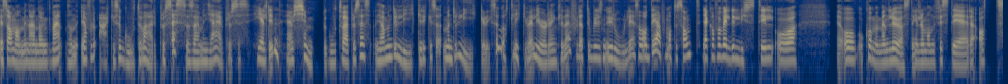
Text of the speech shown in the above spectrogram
Det sa mannen min en dag til meg, sånn, ja, for du er ikke så god til å være i prosess. Og så sa jeg, men jeg er jo prosess hele tiden, jeg er jo kjempegod til å være prosess. Ja, men du liker ikke så, men du liker det ikke så godt likevel, gjør du egentlig det? Fordi at du blir liksom urolig. Sånn, og det er på en måte sant. Jeg kan få veldig lyst til å, å, å komme med en løsning, eller å manifestere at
